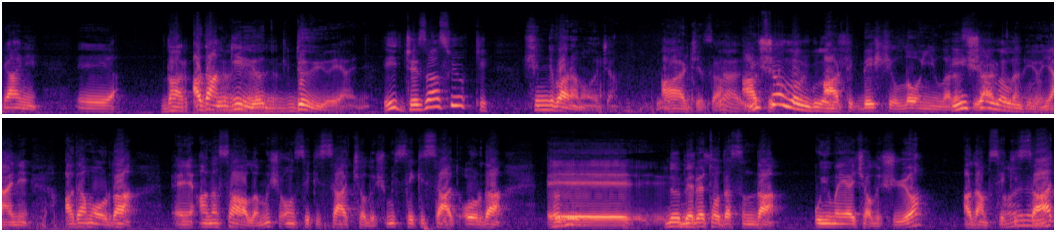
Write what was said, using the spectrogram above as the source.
Yani e, darp. adam yani- giriyor, yani. dövüyor yani. E, cezası yok ki. Şimdi var ama hocam. Ağır ceza. Ya inşallah uygulanır. Artık 5 yılla 10 yıl arası İnşallah yargılanıyor. uygulanır. Yani adam orada e, anası ağlamış, 18 saat çalışmış, 8 saat orada e, Nöbet. nöbet. odasında uyumaya çalışıyor. Adam 8 Aynen. saat,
